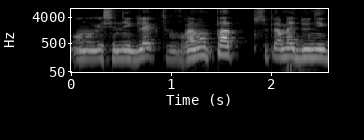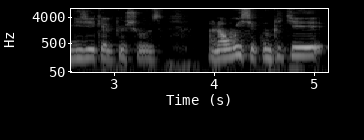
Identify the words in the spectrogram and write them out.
en anglais c'est neglect, vraiment pas se permettre de négliger quelque chose. Alors oui, c'est compliqué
